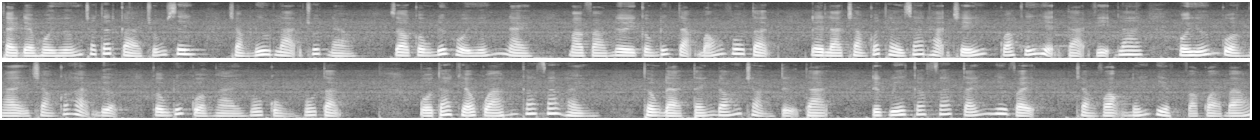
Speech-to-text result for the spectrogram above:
Thầy đều hồi hướng cho tất cả chúng sinh Chẳng lưu lại chút nào Do công đức hồi hướng này mà vào nơi công đức tạng bóng vô tận. Đây là chẳng có thời gian hạn chế, Quá khứ, hiện tại, vị lai, Hồi hướng của Ngài chẳng có hạn lượng, Công đức của Ngài vô cùng vô tận. Bồ Tát khéo quán các pháp hành, Thông đạt tánh đó chẳng tự tại. Được biết các pháp tánh như vậy, Chẳng vọng lấy nghiệp và quả báo.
